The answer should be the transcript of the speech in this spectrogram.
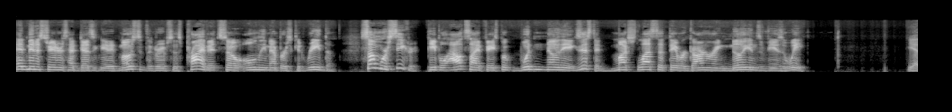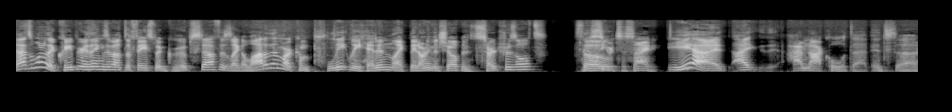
Administrators had designated most of the groups as private, so only members could read them. Some were secret. People outside Facebook wouldn't know they existed, much less that they were garnering millions of views a week. Yeah, that's one of the creepier things about the Facebook group stuff is like a lot of them are completely hidden, like they don't even show up in search results. So secret society. yeah, I, I I'm not cool with that. It's uh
